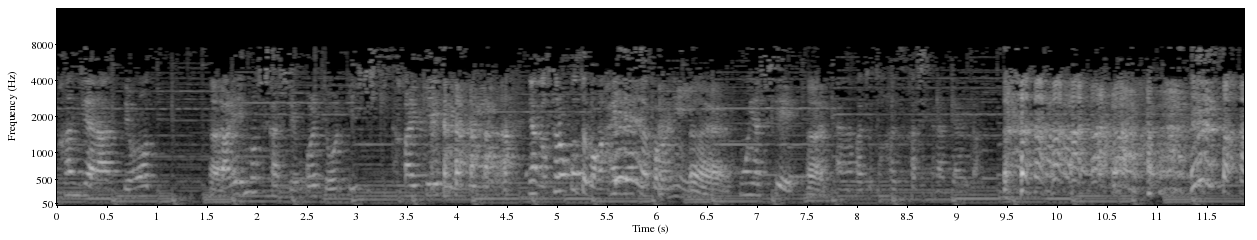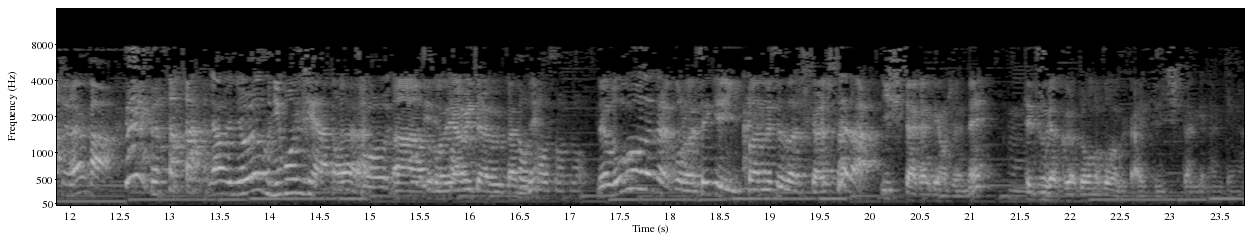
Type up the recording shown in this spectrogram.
感じやなって思って、はいあれもしかしてこれって俺って意識高い系っていうなんかその言葉が入り出した頃に、思い出して、はいあなんかちょっと恥ずかしくなってやめた。なんか、いや、俺も日本人やなと思って、そうあーそうやめちゃう感じねそうそうそうそう。で僕もだからこの世間一般の人たちからしたら意識高いかもしれないね。うん哲学がどうのこうのとかあいつ意識高いなみたいな。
